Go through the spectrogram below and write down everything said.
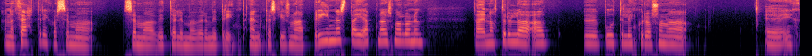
Þannig að þetta er eitthvað sem að, sem að við teljum að vera mjög brínt en kannski svona að brínasta í efnaðismálunum það er náttúrulega að uh, búið til einhverja svona uh,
